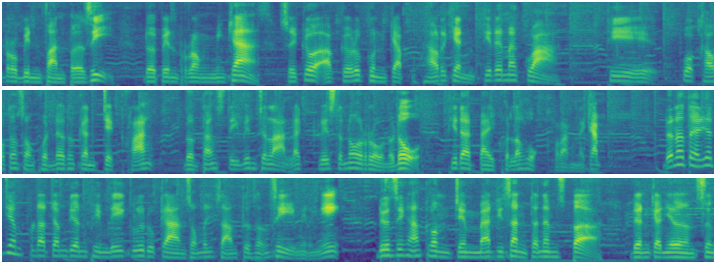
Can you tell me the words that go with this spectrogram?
โรบินฟานเปอร์ซี่ โดยเป็นรองมิงค่าซิโกอาเกโรกุลกับฮาริเคนที่ได้มากกว่า ที่พวกเขาทั้งสองคนได้เท่ากัน 7 ครั้ง รวมทั้งสตีเวนจลาดและคริสเตยโนโรนัลโดที่ได้ไปคนละ 6 ครั้งนะครับโดยนักเตะยอดเยี่ยมประจำเดือนพรีเมียร์ลีกฤดูกาล 2023-2024 มีดังนี้ เดือนสิงหาคมเจมส์แมดดิสันทันนัมสเปอร์ เดือนกันยายนซึง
